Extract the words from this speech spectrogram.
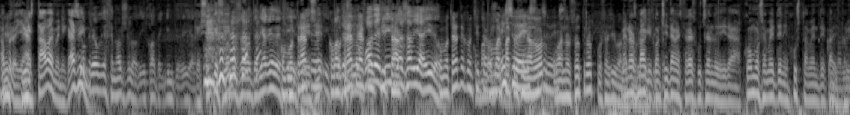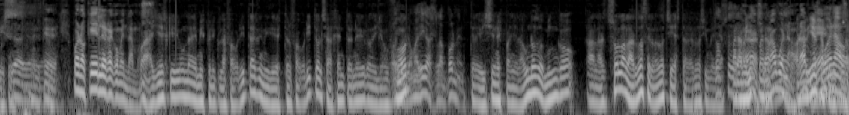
No, pero Es ya cierto. estaba en Yo Benicassim. creo que Genol se lo dijo hace 15 días. Que sí, que sí. Cuando se lo tenía que decir. Como trate, Que sí. Como cuando trate se lo a fue a decir Conchita, ya se había ido. Como trate a Conchita Como como, al patrocinador es. o a nosotros, pues así va. Menos mal que Conchita. Me estará escuchando y dirá, ¿cómo se meten injustamente con Don Luis? ya, ya, ya. Bueno, ¿qué le recomendamos? Buah, y es que una de mis películas favoritas, de mi director favorito, El Sargento Negro de John Oye, Ford, no me digas que la ponen. Televisión Española 1, domingo, a las, solo a las 12 de la noche y hasta las 2 y media. 12 de Para mí- para- una buena hora, hombre, buena hora,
